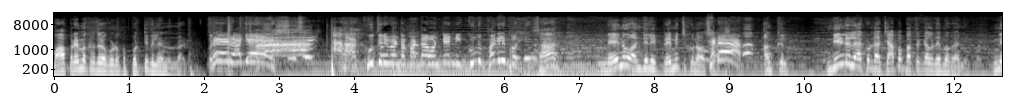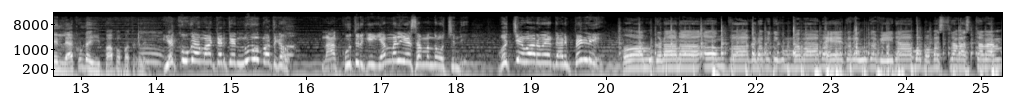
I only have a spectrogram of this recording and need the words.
మా ప్రేమ కథలో కూడా ఒక పొట్టి విలన్ ఉన్నాడు. రే రాజేష్! నా కూతురి వెంట పడ్డావంటే నీ గుండు పగిలిపోద్ది సార్ నేను అంజలి ప్రేమించుకున్నాను! అంకుల్ నీళ్ళు లేకుండా చేప బతకగలదేమో గాని నేను లేకుండా ఈ పాప బతకలేదు. ఎక్కువగా మాట్లాడితే నువ్వు బతకవు. నా కూతురికి ఎమ్మెల్యే సంబంధం వచ్చింది. వచ్చే వారమే దాని పెళ్ళి ఓం గణానాన్వా గణపతి కుంభవామహే కవిం కవీనాముపమస్రవస్తవం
